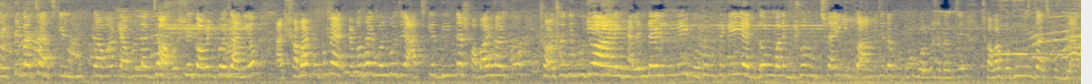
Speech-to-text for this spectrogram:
দেখতে পাচ্ছ আজকের লুকটা আমার কেমন লাগছে অবশ্যই কমেন্ট করে জানিও। আর সবার প্রথমে একটা কথাই বলব যে আজকের দিনটা সবাই হয়তো সরস্বতী পুজো আর এই ভ্যালেন্টাইন নিয়েই প্রথম থেকেই একদম মানে ভীষণ উৎসাহী কিন্তু আমি যেটা প্রথম বলব সেটা হচ্ছে সবার প্রথম কিন্তু আজকে ব্লাড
